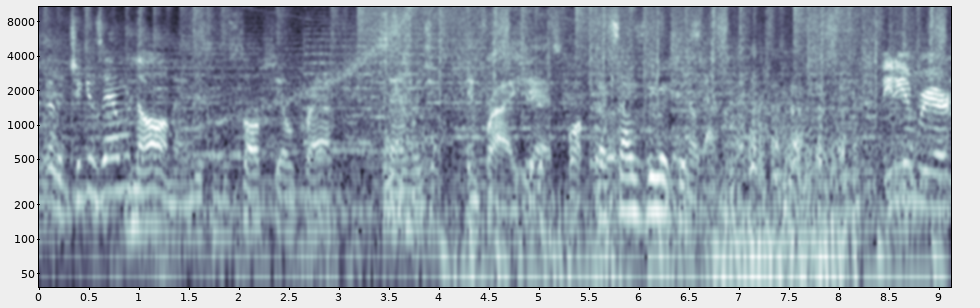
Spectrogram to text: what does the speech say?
You have a chicken sandwich? No, man, this is a soft shell crab sandwich and fries. Yes, off That sounds delicious. medium rare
